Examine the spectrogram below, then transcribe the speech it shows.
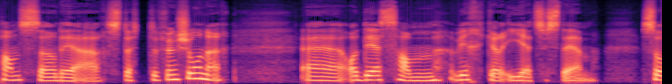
panser, det er støttefunksjoner. Og det samvirker i et system. Så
